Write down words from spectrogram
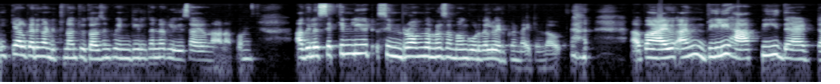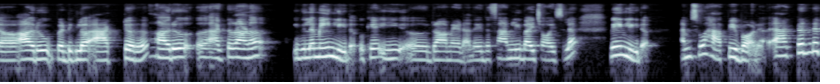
മിക്ക ആൾക്കാരും കണ്ടിട്ടുണ്ടോ. ടൂ തൗസൻഡ് ട്വന്റിയിൽ തന്നെ റിലീസ് ആയതാണ് അപ്പം അതിൽ സെക്കൻഡ് ലീഡ് സിൻഡ്രോം എന്ന് പറഞ്ഞ സംഭവം കൂടുതൽ പേർക്ക് ഉണ്ടായിട്ടുണ്ടാവും അപ്പൊ I I'm really happy that ആ ഒരു പെർട്ടിക്കുലർ ആക്ടർ ആ ഒരു ആക്ടറാണ് ഇതിലെ മെയിൻ ലീഡ് ഓക്കെ ഈ ഡ്രാമയുടെ അതായത് ഫാമിലി ബൈ ചോയ്സിലെ main lead I'm so happy about ആക്ടറിന്റെ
